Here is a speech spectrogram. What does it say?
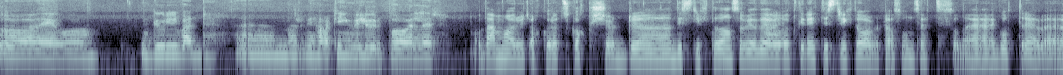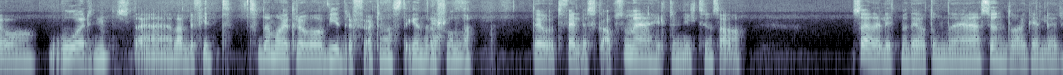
og er jo gull verdt eh, når vi har ting vi lurer på, eller Og de har jo ikke akkurat skakkjørt eh, distriktet, da, så det er jo et greit distrikt å overta sånn sett. Så det er godt drevet og god orden, så det er veldig fint. Så det må vi prøve å videreføre til neste generasjon, da. Det er jo et fellesskap som er helt unikt, syns jeg, da. Så er det litt med det at om det er søndag eller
